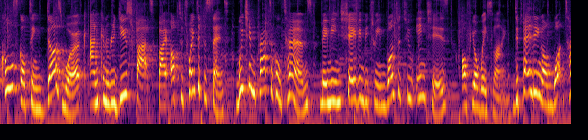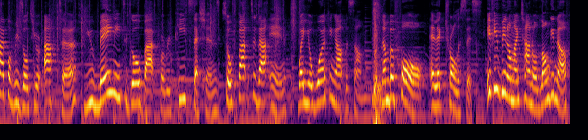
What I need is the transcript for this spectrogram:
CoolSculpting does work and can reduce fat by up to 20%, which in practical terms may mean shaving between 1 to 2 inches off your waistline. Depending on what type of result you're after, you may need to go back for repeat sessions, so factor that in when you're working out the sums. Number four, electrolysis. If you've been on my channel long enough,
